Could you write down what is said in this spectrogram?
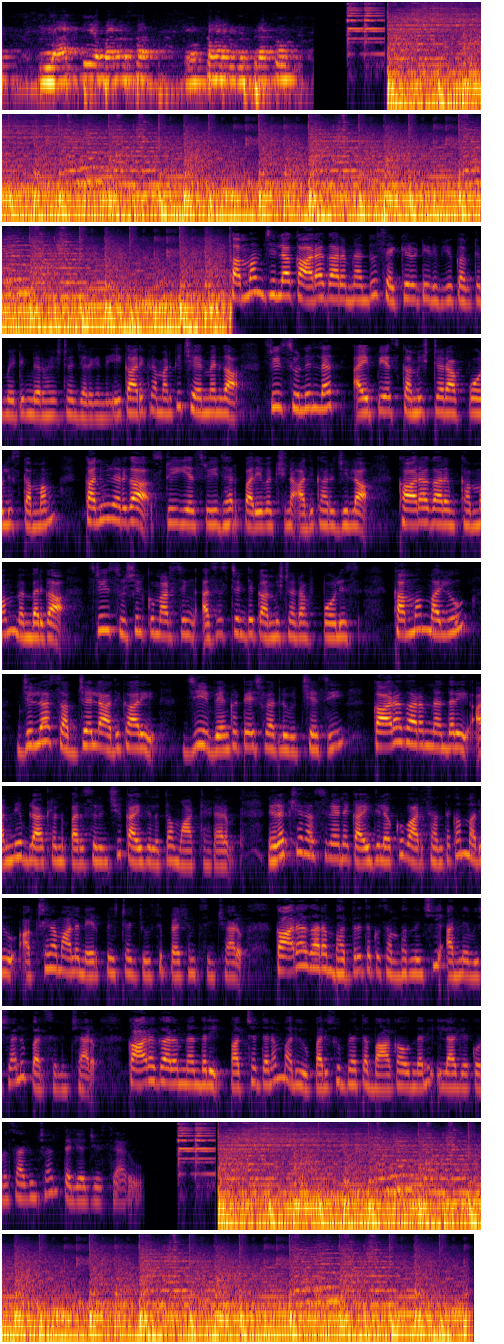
ఈ ఆత్మీయ భరోసా ఎంతవరకు చెప్పినట్టు ఖమ్మం జిల్లా కారాగారం నందు సెక్యూరిటీ రివ్యూ కమిటీ మీటింగ్ నిర్వహించడం జరిగింది. ఈ కార్యక్రమానికి చైర్మన్గా Shri Sunil Dutt IPS commissioner of police Khammam కన్వీనర్గా శ్రీ ఎస్ శ్రీధర్ పర్యవేక్షణ అధికారి జిల్లా కారాగారం ఖమ్మం మెంబర్గా Shri Sushil Kumar Singh assistant commissioner of police Khammam మరియు జిల్లా సబ్ జైళ్ళ అధికారి జి వెంకటేశ్వర్లు విచ్చేసి కారాగారం నందరి అన్ని బ్లాక్లను పరిశీలించి ఖైదీలతో మాట్లాడారు. నిరక్షరాస్యులైన ఖైదీలకు వారి సంతకం మరియు అక్షరమాల నేర్పించడం చూసి ప్రశంసించారు. కారాగారం భద్రతకు సంబంధించి అన్ని విషయాలు పరిశీలించారు. కారాగారం నందరి పచ్చదనం మరియు పరిశుభ్రత బాగా ఉందని ఇలాగే కొనసాగించాలని తెలియజేశారు.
